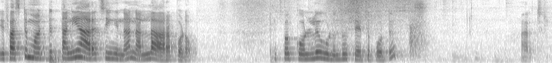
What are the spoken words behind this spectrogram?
இது ஃபஸ்ட்டு மட்டும் தனியாக அரைச்சிங்கன்னா நல்லா அரைப்படும். இப்போ கொள்ளு உளுந்தும் சேர்த்து போட்டு அரைச்சிடும்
